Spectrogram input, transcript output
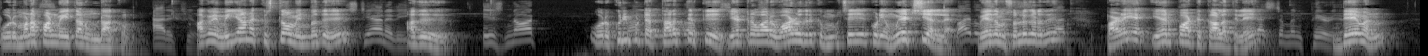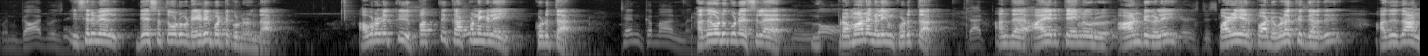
ஒரு மனப்பான்மையை தான் உண்டாக்கும். ஆகவே மெய்யான கிறிஸ்தவம் என்பது அது ஒரு குறிப்பிட்ட தரத்திற்கு ஏற்றவாறு வாழ்வதற்கு செய்யக்கூடிய முயற்சி அல்ல வேதம் சொல்லுகிறது பழைய ஏற்பாட்டு காலத்திலே தேவன் இஸ்ரவேல் தேசத்தோடு கூட இடைப்பட்டு கொண்டிருந்தார் அவர்களுக்கு பத்து கற்பனைகளை கொடுத்தார். அதோடு கூட சில பிரமாணங்களையும் கொடுத்தார். அந்த ஆயிரத்தி ஐநூறு ஆண்டுகளை பழைய ஏற்பாடு விளக்குகிறது. அதுதான்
